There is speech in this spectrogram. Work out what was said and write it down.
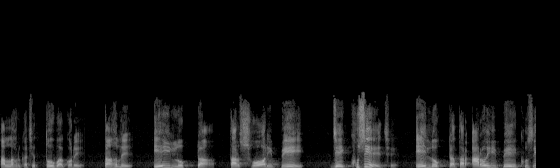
আল্লাহর কাছে তৌবা করে, তাহলে এই লোকটা তার সরই পেয়ে যে খুশি হয়েছে, এই লোকটা তার আরোহী পেয়ে খুশি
